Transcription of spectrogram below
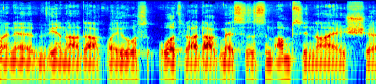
vai ne vienādāk vai otrādāk, mēs esam apzinājuši.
